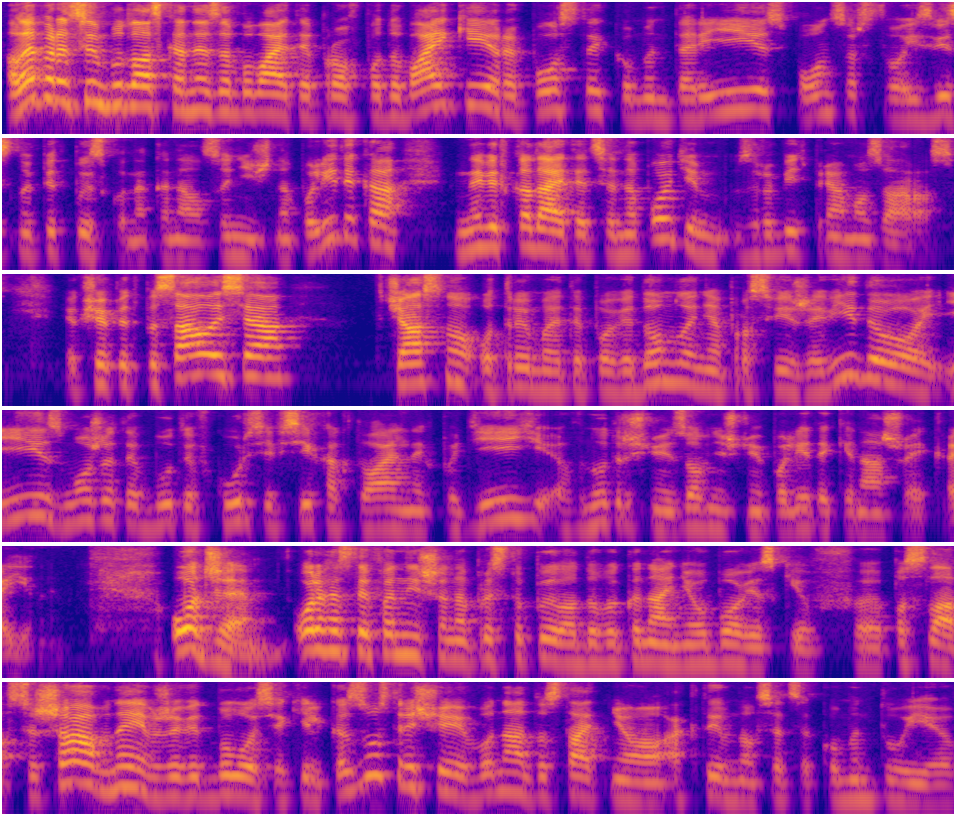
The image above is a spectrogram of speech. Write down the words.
Але перед цим, будь ласка, не забувайте про вподобайки, репости, коментарі, спонсорство і, звісно, підписку на канал Сонячна Політика. Не відкладайте це на потім, зробіть прямо зараз. Якщо підписалися. Вчасно отримаєте повідомлення про свіже відео і зможете бути в курсі всіх актуальних подій внутрішньої і зовнішньої політики нашої країни. Отже, Ольга Стефанишина приступила до виконання обов'язків е, посла в США. В неї вже відбулося кілька зустрічей. Вона достатньо активно все це коментує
